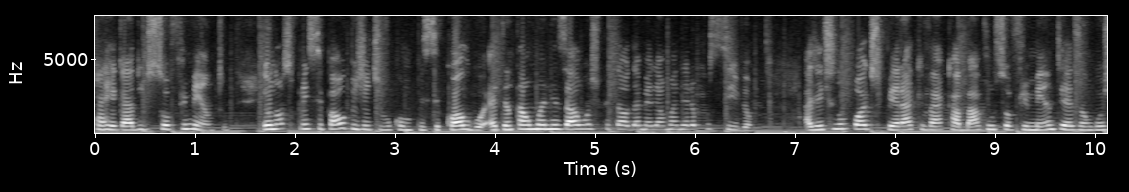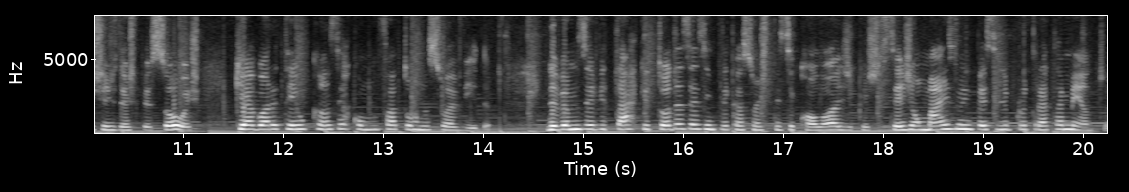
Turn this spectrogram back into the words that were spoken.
carregado de sofrimento. E o nosso principal objetivo como psicólogo é tentar humanizar o hospital da melhor maneira possível. A gente não pode esperar que vai acabar com o sofrimento e as angústias das pessoas que agora têm o câncer como um fator na sua vida. Devemos evitar que todas as implicações psicológicas sejam mais um empecilho para o tratamento.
